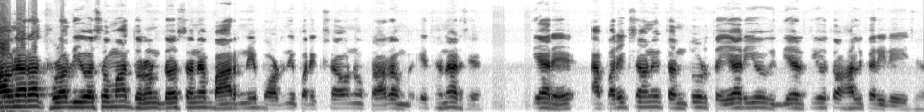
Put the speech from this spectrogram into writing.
આવનારા થોડા દિવસોમાં ધોરણ દસ અને બારની બોર્ડની પરીક્ષાઓનો પ્રારંભ એ થનાર છે. ત્યારે આ પરીક્ષાઓની તંતુર તૈયારીઓ વિદ્યાર્થીઓ તો હાલ કરી રહી છે.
